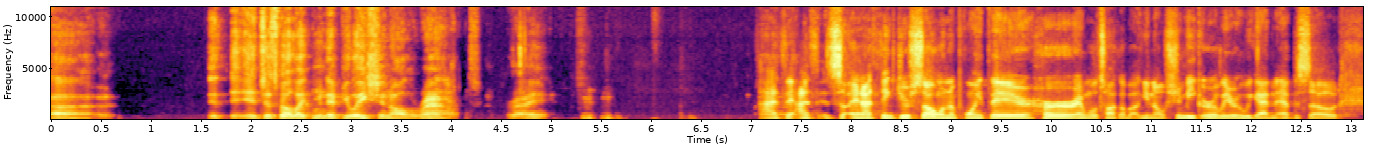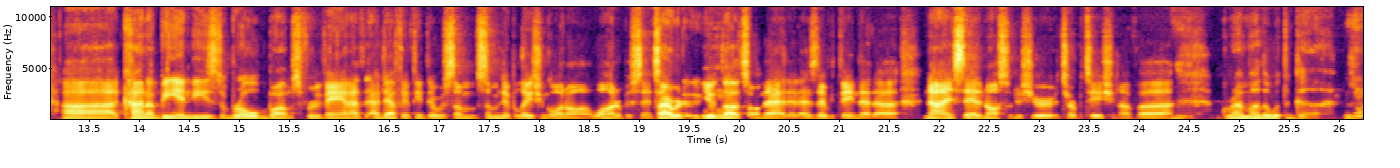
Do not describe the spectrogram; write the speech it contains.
uh, it it just felt like manipulation all around, yeah. right? I think I th- so, and I think you're so on the point there. Her and we'll talk about you know Shamik earlier, who we got in the episode, uh, kind of being these road bumps for Van. I, th- I, definitely think there was some some manipulation going on, 100. percent Tyra, your mm-hmm. thoughts on that, as everything that uh Nine said, and also just your interpretation of uh mm-hmm. Grandmother with the gun. Yeah,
